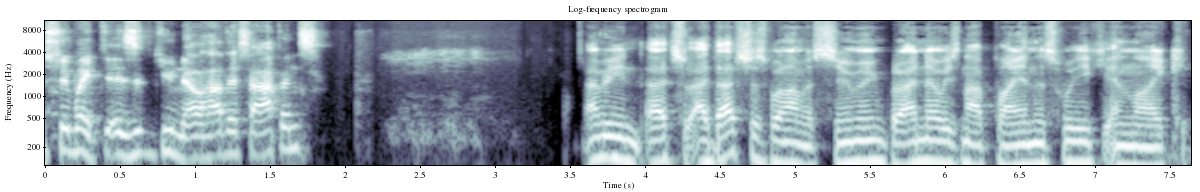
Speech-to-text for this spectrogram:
So wait, is it? Do you know how this happens? I mean, that's I- that's just what I'm assuming, but I know he's not playing this week, and like,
